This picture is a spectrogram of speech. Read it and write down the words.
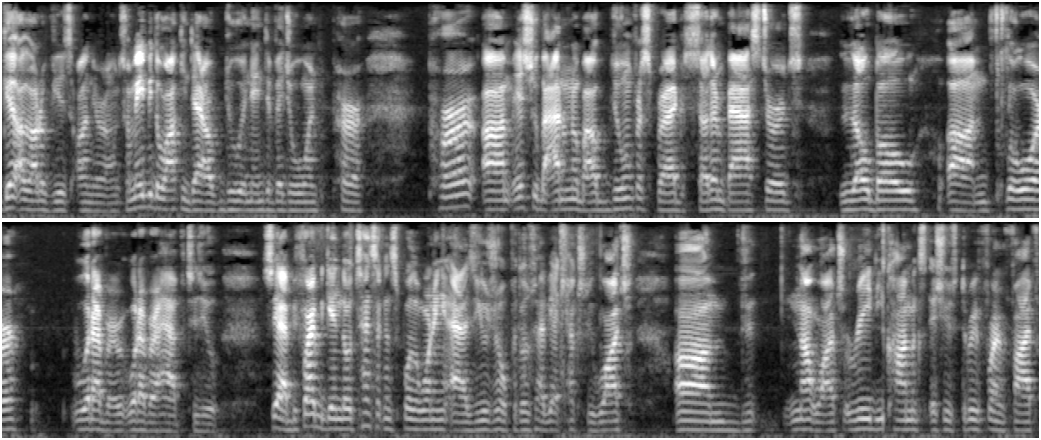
get a lot of views on your own. So maybe The Walking Dead, I'll do an individual one per per um, issue, but I don't know about doing for spread. Southern Bastards, Lobo, um, Thor, whatever, whatever I have to do. So yeah, before I begin though, 10 second spoiler warning as usual for those who have yet to actually watch, um, not watch, read the comics issues 3, 4, and 5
